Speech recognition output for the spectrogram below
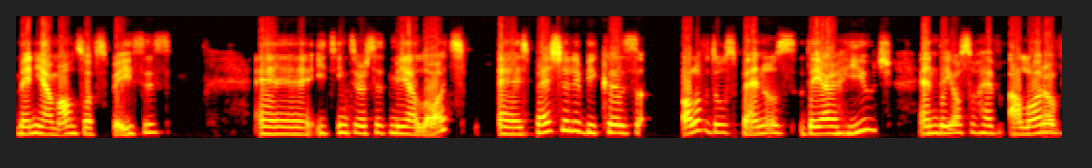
many amounts of spaces, uh, it interested me a lot, uh, especially because all of those panels they are huge and they also have a lot of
